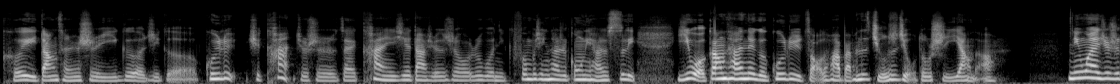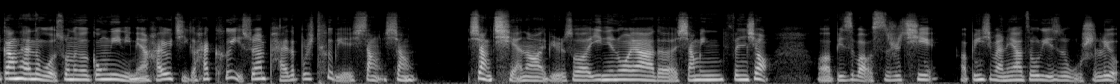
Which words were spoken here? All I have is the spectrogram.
可以当成是一个这个规律去看，就是在看一些大学的时候，如果你分不清它是公立还是私立，以我刚才那个规律找的话，百分之九十九都是一样的啊。另外就是刚才呢我说那个公立里面还有几个还可以，虽然排的不是特别像像向前啊，比如说伊利诺亚的香槟分校，呃，比兹堡四十七啊，宾夕法尼亚州立是五十六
